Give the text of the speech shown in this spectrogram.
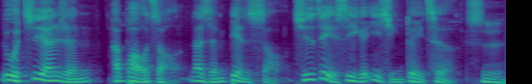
如果既然人他不好找，那人变少，其实这也是一个疫情对策。是，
